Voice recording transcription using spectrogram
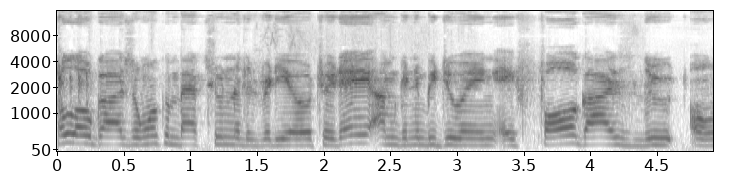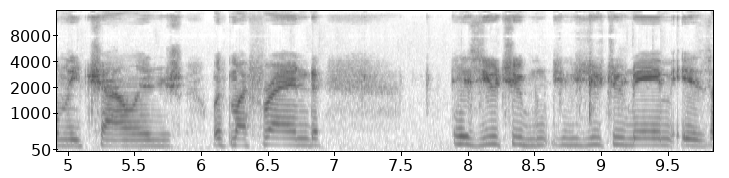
Hello guys and welcome back to another video. Today I'm going to be doing a Fall Guys loot only challenge with my friend. His YouTube his YouTube name is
